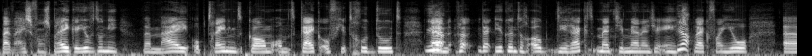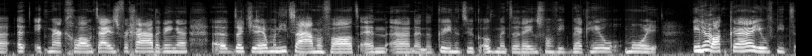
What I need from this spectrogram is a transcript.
bij wijze van spreken, je hoeft toch niet bij mij op training te komen om te kijken of je het goed doet. Ja. En je kunt toch ook direct met je manager in Ja. gesprek van, joh, eh, eh, ik merk gewoon tijdens vergaderingen eh, dat je helemaal niet samenvat. En eh, dan, kun je natuurlijk ook met de regels van feedback heel mooi inpakken. Je hoeft niet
